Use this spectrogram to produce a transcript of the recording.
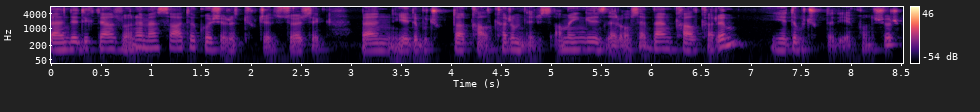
ben dedikten sonra hemen saate koşarız Türkçe'de söylesek. Ben yedi buçukta kalkarım deriz. Ama İngilizler olsa ben kalkarım yedi buçukta diye konuşur.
